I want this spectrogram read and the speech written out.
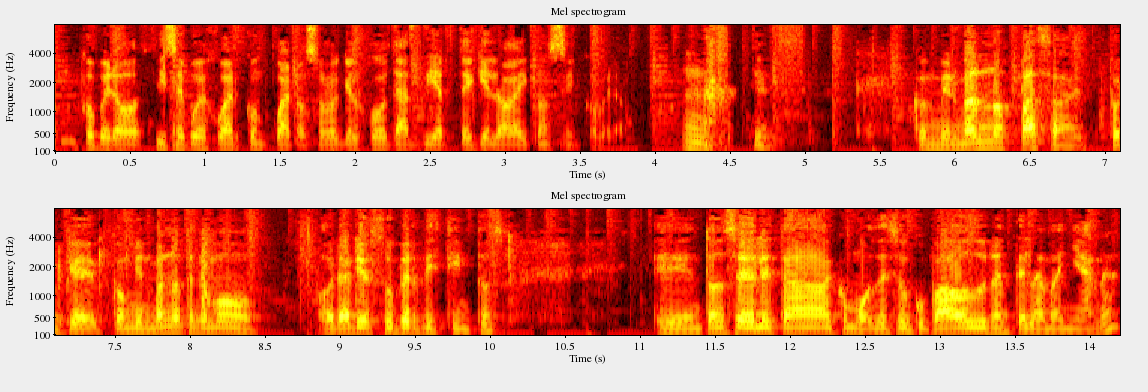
Cinco, pero sí se puede jugar con cuatro, solo que el juego te advierte que lo hagáis con cinco, pero. Mm, sí. Con mi hermano nos pasa, porque con mi hermano tenemos horarios súper distintos. Eh, entonces él está como desocupado durante la mañana.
